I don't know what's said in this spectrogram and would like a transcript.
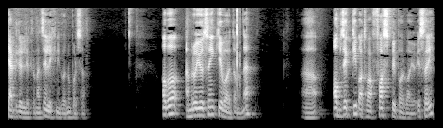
क्यापिटल लेटरमा चाहिँ लेख्ने गर्नुपर्छ। अब हाम्रो यो चाहिँ के भयो त भन्दा अब्जेक्टिभ अथवा फर्स्ट पेपर भयो। यसरी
